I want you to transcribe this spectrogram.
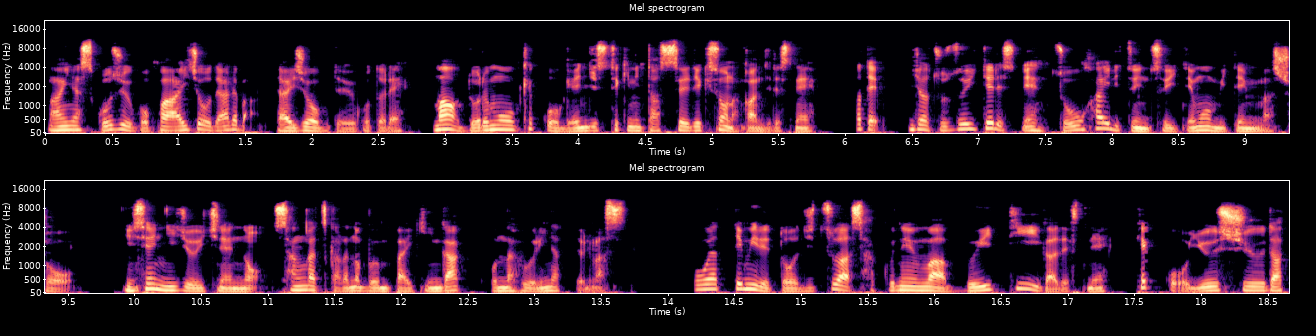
マイナス55%以上であれば大丈夫ということで、まあどれも結構現実的に達成できそうな感じですね。さて、じゃあ続いてですね、増配率についても見てみましょう。2021年の3月からの分配金がこんな風になっております。こうやって見ると、実は昨年は VT がですね、結構優秀だっ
